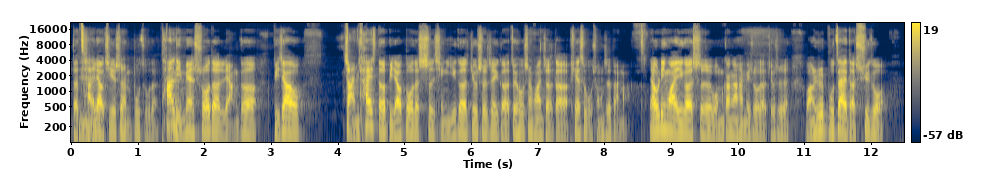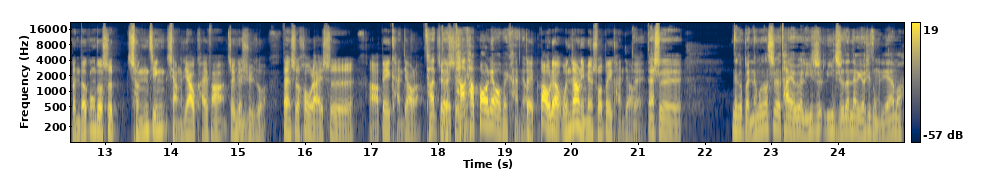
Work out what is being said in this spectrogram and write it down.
的材料其实是很不足的。它里面说的两个比较展开的比较多的事情，一个就是这个《最后生还者》的 PS 五重置版嘛，然后另外一个是我们刚刚还没说的，就是《往日不在》的续作。本德工作室曾经想要开发这个续作，但是后来是啊、被砍掉了。他这个他他爆料被砍掉了。对爆料文章里面说被砍掉了。对，但是那个本德工作室他有个离职离职的那个游戏总监嘛，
